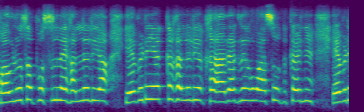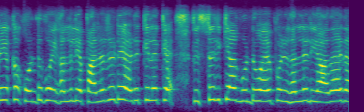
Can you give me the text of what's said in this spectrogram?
പൗലോസ് അപ്പോസ്റ്റലിനെ ഹല്ലലിയ എവിടെയൊക്കെ ഹല്ലലിയ കാരാഗ്രഹവാസമൊക്കെ കഴിഞ്ഞ് എവിടെയൊക്കെ കൊണ്ടുപോയി ഹല്ലലിയ പലരുടെ അടുക്കിലൊക്കെ വിസ്തരിക്കാൻ കൊണ്ടുപോയപ്പോഴും ഹല്ലലിയ അതായത്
